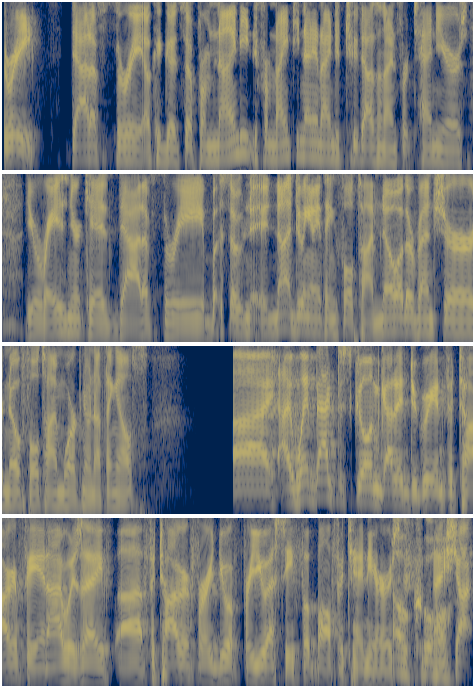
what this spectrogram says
Three. Dad of three. Okay, good. So from ninety from nineteen ninety nine to two thousand nine for ten years, you're raising your kids. Dad of three, but so n- not doing anything full time. No other venture. No full time work. No nothing else. Uh, I went back to school and got a degree in photography, and I was a uh, photographer for USC football for ten years. Oh, cool. And I shot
